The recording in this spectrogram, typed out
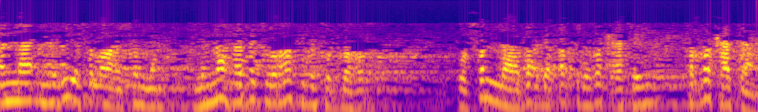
أن النبي صلى الله عليه وسلم لما فاتته راتبة الظهر وصلى بعد الأصل ركعتين فالركعتان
